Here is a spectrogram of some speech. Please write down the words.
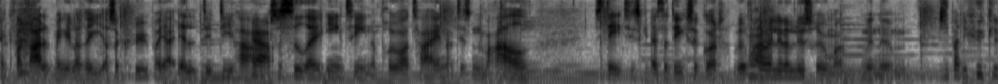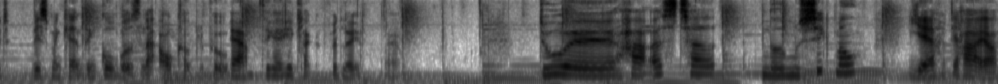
akvarelmaleri, og så køber jeg alt det, de har, ja. og så sidder jeg en til en og prøver at tegne, og det er sådan meget statisk. Altså, det er ikke så godt. Jeg prøver Nej. lidt at løsrive mig, men øhm, jeg synes bare, det er hyggeligt, hvis man kan. Det er en god måde sådan at afkoble på. ja, det kan jeg helt klart godt følge af. Ja. Du øh, har også taget noget musik med, ja, det har jeg.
